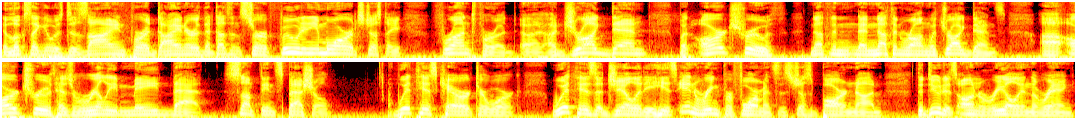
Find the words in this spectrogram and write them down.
It looks like it was designed for a diner that doesn't serve food anymore. It's just a front for a, a, a drug den. But R-Truth. nothing, nothing wrong with drug dens. Uh, R-Truth has really made that something special with his character work, with his agility, his in ring performance is just bar none. The dude is unreal in the ring.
